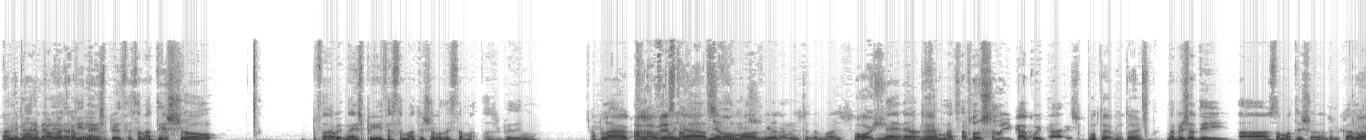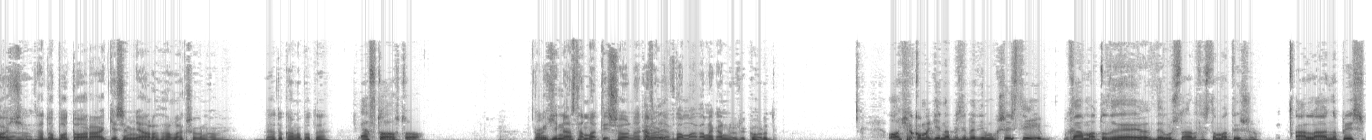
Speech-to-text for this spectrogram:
Αν Κουιτάρει θυμάμαι με καλά, την έννοια ότι Να καμία. έχεις πει ότι θα σταματήσω. Θα, να έχεις πει θα σταματήσω, αλλά δεν σταματάς, ρε παιδί μου. Απλά ξέρω Αλλά δεν εγώ, για σταμάτησα μια όμως. εβδομάδα, δύο να μην το ανεβάζει. Όχι, Ναι, ναι, ποτέ. δεν σταμάτησα. Αυτό εισαγωγικά κουιτάρεις. Ποτέ, ποτέ. Να πεις ότι θα σταματήσω τελικά. αλλά- Όχι, θα το πω τώρα και σε μια ώρα θα αλλάξω γνώμη. Δεν θα το κάνω ποτέ. Αυτό, αυτό. Όχι να σταματήσω να κάνω μια εβδομάδα να κάνω record. Όχι, ακόμα και να πεις παιδί μου, ξέρεις τι, γάμα το, δεν δεν γουστάρω, θα σταματήσω. Αλλά να πεις,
